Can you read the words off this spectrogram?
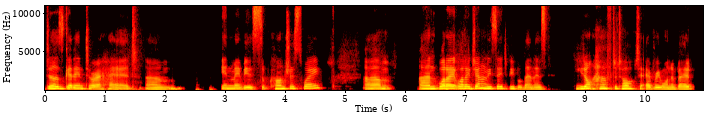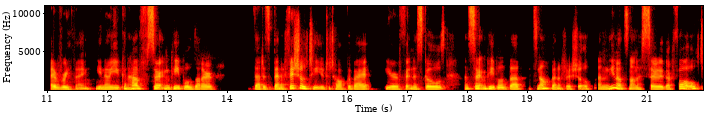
does get into our head um, in maybe a subconscious way. Um, and what I what I generally say to people then is, you don't have to talk to everyone about everything. You know, you can have certain people that are that it's beneficial to you to talk about your fitness goals and certain people that it's not beneficial. And you know it's not necessarily their fault.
